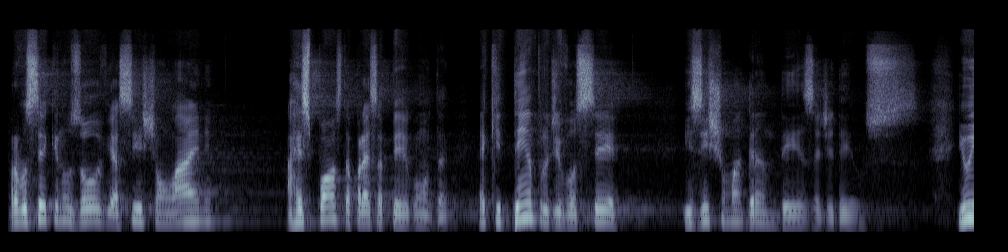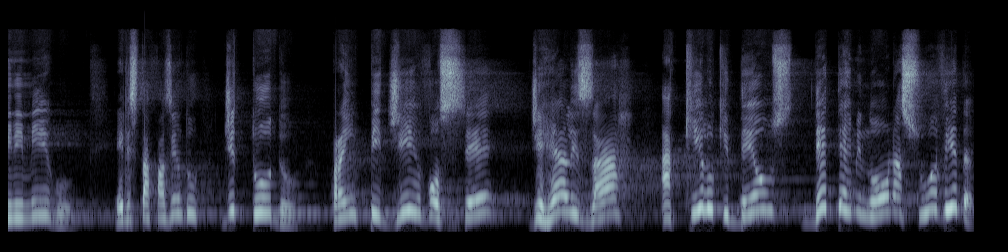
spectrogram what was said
para você que nos ouve e assiste online. A resposta para essa pergunta é que dentro de você existe uma grandeza de Deus. E o inimigo, ele está fazendo de tudo para impedir você de realizar aquilo que Deus determinou na sua vida.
